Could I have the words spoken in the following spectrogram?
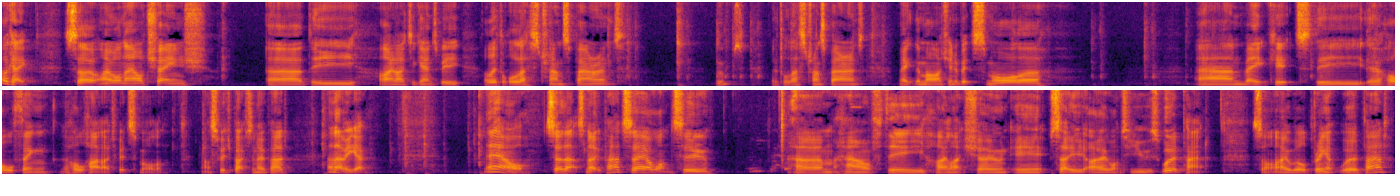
Okay, so I will now change uh, the highlight again to be a little less transparent. Oops, a little less transparent. Make the margin a bit smaller and make it the, the whole thing, the whole highlight a bit smaller. I'll switch back to Notepad and there we go. Now, so that's Notepad. Say I want to um, have the highlight shown in, say I want to use WordPad. So I will bring up WordPad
